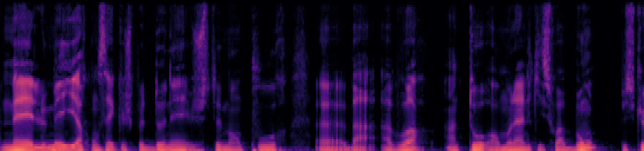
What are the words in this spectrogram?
Mais le meilleur conseil que je peux te donner, justement, pour bah, avoir un taux hormonal qui soit bon, puisque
